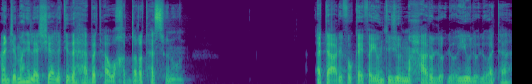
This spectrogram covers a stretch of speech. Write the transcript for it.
عن جمال الأشياء التي ذهبتها وخدرتها السنون. أتعرف كيف ينتج المحار اللؤلؤي لؤلؤته؟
